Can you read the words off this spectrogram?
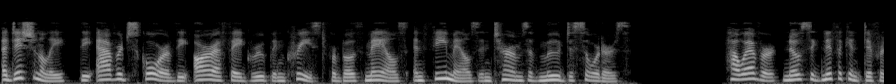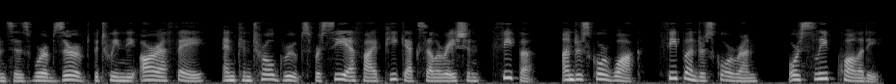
Additionally, the average score of the RFA group increased for both males and females in terms of mood disorders. However, no significant differences were observed between the RFA and control groups for CFI peak acceleration, FIPA, underscore walk, FIPA underscore run, or sleep quality.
